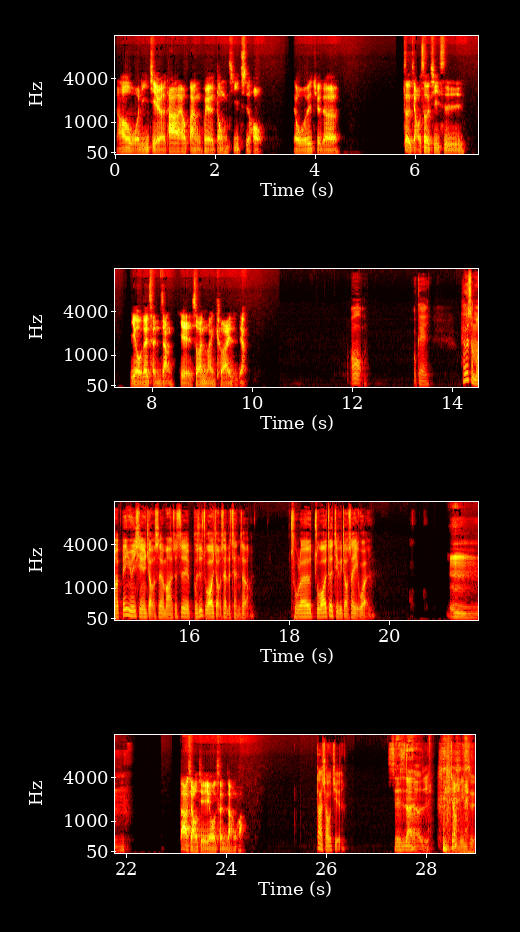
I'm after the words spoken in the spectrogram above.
然后我理解了他要办舞会的动机之后，就我就觉得这角色其实也有在成长，也算蛮可爱的这样。哦，OK，还有什么边缘型的角色吗？就是不是主要角色的成长，除了主要这几个角色以外，嗯，大小姐也有成长吧？大小姐，谁是大小姐？讲名字。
